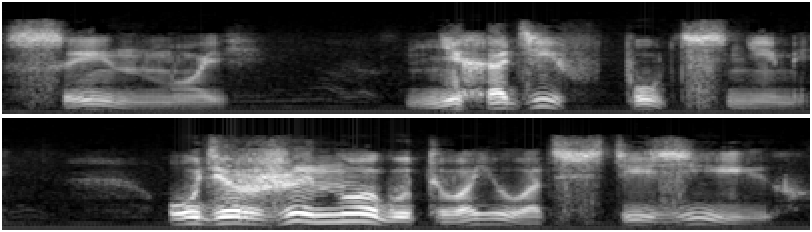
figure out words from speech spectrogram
Сын мой, не ходи в путь с ними, удержи ногу твою от стези их,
